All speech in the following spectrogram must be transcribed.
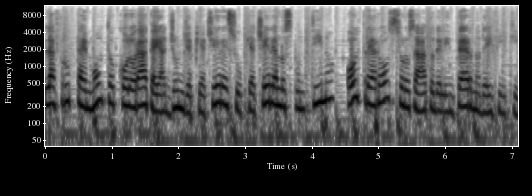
La frutta è molto colorata e aggiunge piacere su piacere allo spuntino, oltre al rosso rosato dell'interno dei fichi,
